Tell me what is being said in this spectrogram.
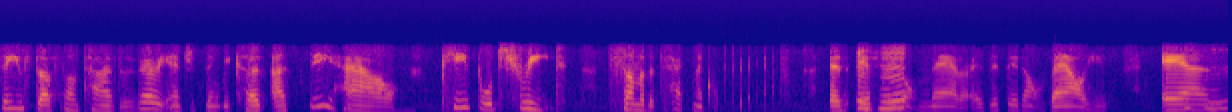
scenes stuff sometimes is very interesting because I see how people treat some of the technical staff as mm-hmm. if they don't matter, as if they don't value, and. Mm-hmm.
